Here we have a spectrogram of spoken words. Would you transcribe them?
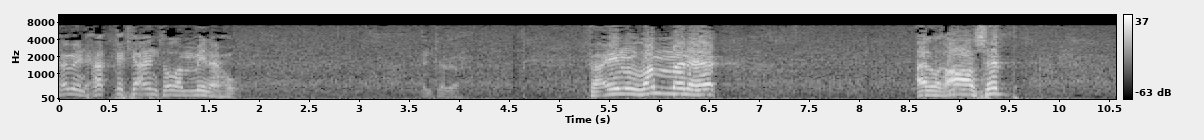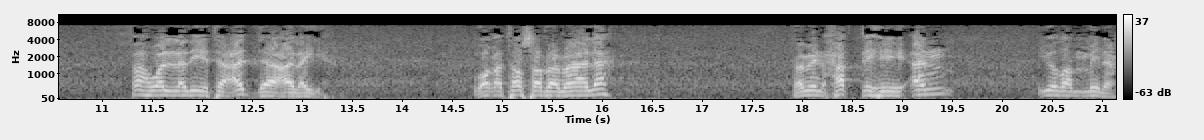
فمن حقك أن تضمنه. انتبه فإن ضمن الغاصب فهو الذي تعدى عليه واغتصب ماله فمن حقه أن يضمنه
